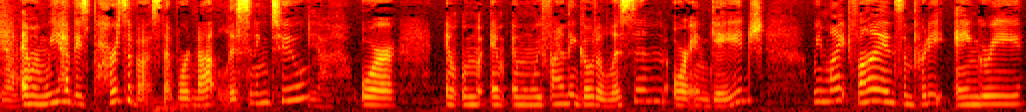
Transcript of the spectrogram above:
Yeah. And when we have these parts of us that we're not listening to, Yeah. or and, when- and, and when we finally go to listen or engage, we might find some pretty angry,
